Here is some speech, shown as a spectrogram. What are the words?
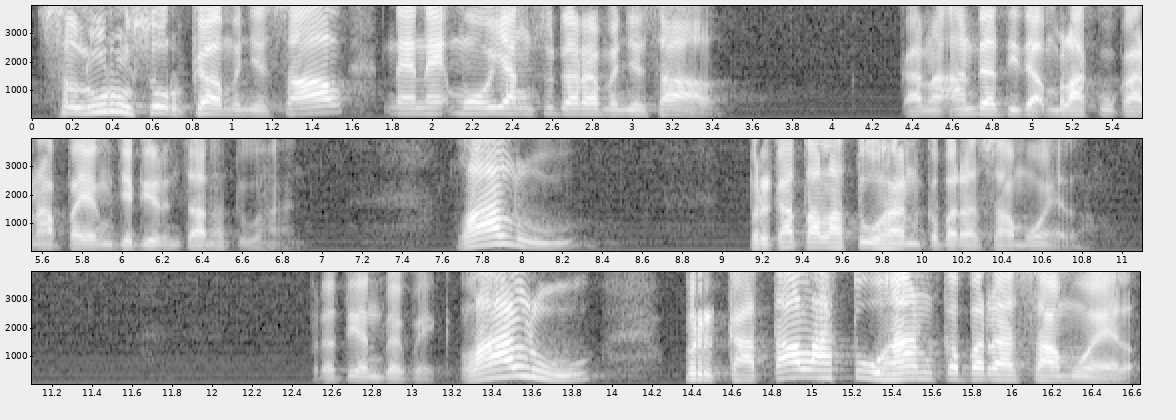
seluruh surga menyesal, nenek moyang saudara menyesal. Karena Anda tidak melakukan apa yang menjadi rencana Tuhan. Lalu berkatalah Tuhan kepada Samuel. Perhatikan baik-baik. Lalu berkatalah Tuhan kepada Samuel,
